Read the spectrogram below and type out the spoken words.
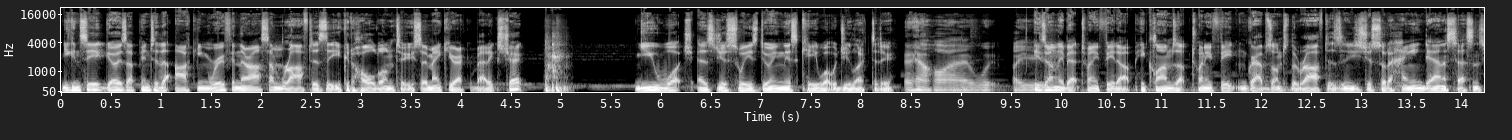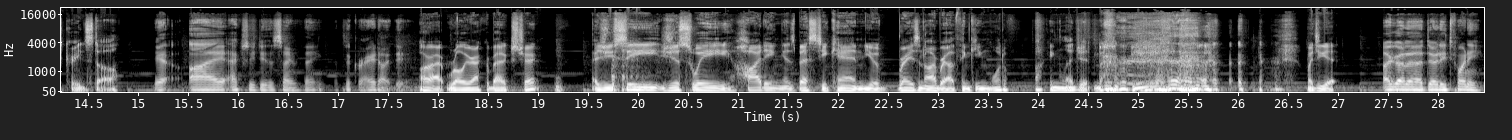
You can see it goes up into the arcing roof, and there are some rafters that you could hold onto. So make your acrobatics check. You watch as Jasui is doing this key. What would you like to do? And how high w- are you? He's only about 20 feet up. He climbs up 20 feet and grabs onto the rafters, and he's just sort of hanging down Assassin's Creed style. Yeah, I actually do the same thing. That's a great idea. All right, roll your acrobatics check. As you see Jasui hiding as best he can, you raise an eyebrow thinking, what a fucking legend. What'd you get? I got a dirty 20.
